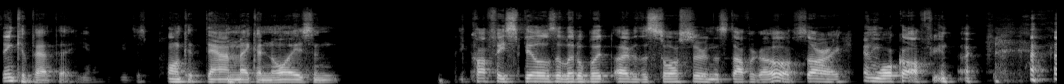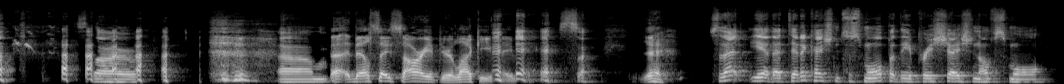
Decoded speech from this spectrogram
think about that. You know, you just plonk it down, make a noise, and the coffee spills a little bit over the saucer, and the stuff will go, "Oh, sorry," and walk off. You know. so um, uh, they'll say sorry if you're lucky, maybe. so, yeah. So that yeah, that dedication to small, but the appreciation of small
